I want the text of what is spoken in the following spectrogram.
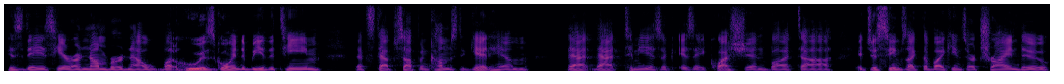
his days here are numbered now. But who is going to be the team that steps up and comes to get him? That that to me is a is a question. But uh, it just seems like the Vikings are trying to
